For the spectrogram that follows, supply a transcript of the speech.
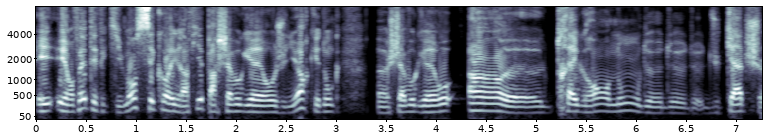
et, en fait, effectivement, c'est chorégraphié par Chavo Guerrero Jr., qui est donc Chavo Guerrero, un très grand nom du catch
